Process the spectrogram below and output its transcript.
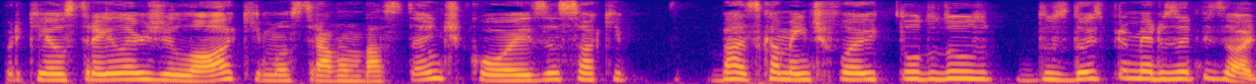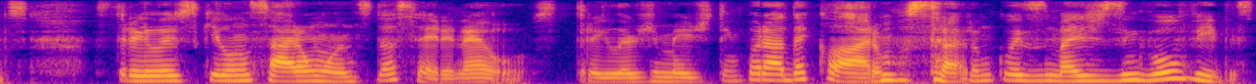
porque os trailers de Loki mostravam bastante coisa, só que basicamente foi tudo do, dos dois primeiros episódios. Os trailers que lançaram antes da série, né? Os trailers de meio de temporada, é claro, mostraram coisas mais desenvolvidas.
